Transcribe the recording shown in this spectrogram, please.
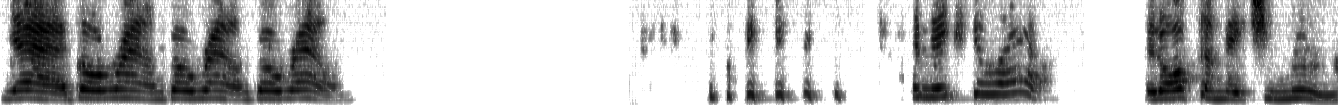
Yeah, go around, go around, go around. it makes you laugh. It also makes you move,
